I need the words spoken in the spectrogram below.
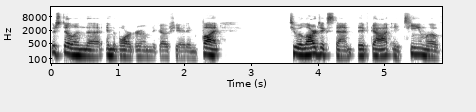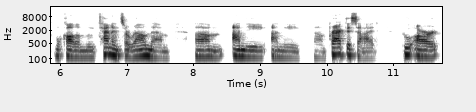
They're still in the in the boardroom negotiating. But to a large extent they've got a team of we'll call them lieutenants around them um, on the on the um, practice side who are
